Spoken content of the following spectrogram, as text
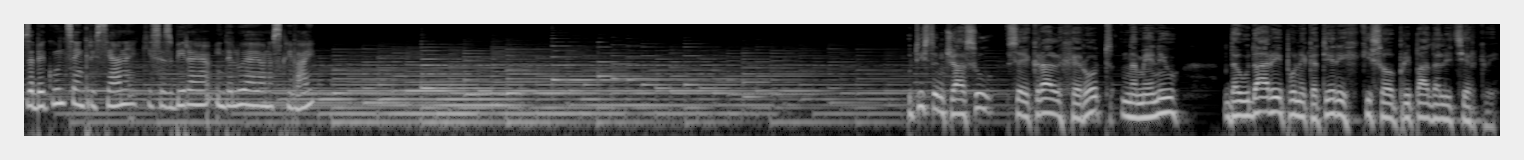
za begunce in kristjane, ki se zbirajo in delujejo na skrivaj. V tistem času se je kralj Herod namenil, da udari po nekaterih, ki so pripadali cerkvi.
